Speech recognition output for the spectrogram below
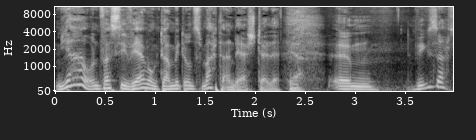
Ja, und was die Werbung da mit uns macht an der Stelle. Ja. Ähm, wie gesagt,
